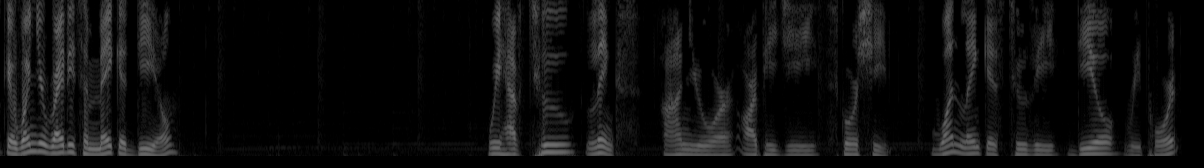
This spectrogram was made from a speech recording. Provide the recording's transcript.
Okay, when you're ready to make a deal, we have two links on your RPG score sheet. One link is to the deal report,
